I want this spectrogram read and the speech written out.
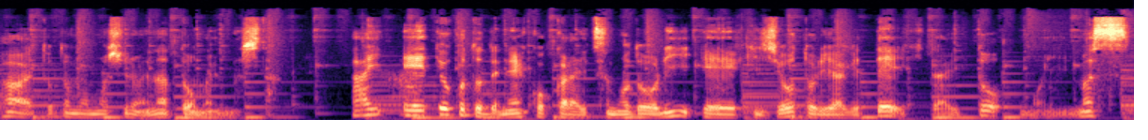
はい、とても面白いなと思いました。はい、えーということでね、ここからいつも通り、えー記事を取り上げていきたいと思います。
